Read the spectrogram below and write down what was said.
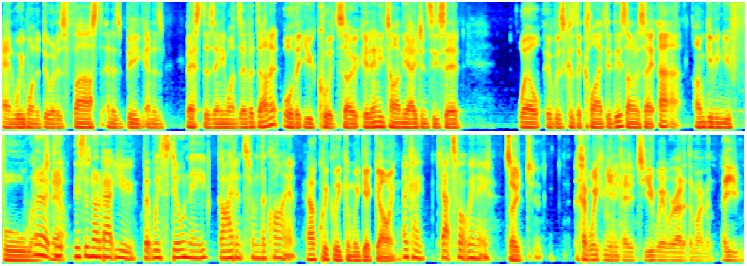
and we want to do it as fast and as big and as best as anyone's ever done it, or that you could. So at any time the agency said, well, it was because the client did this, I'm going to say, uh uh-uh, I'm giving you full range No, no, now. thi- this is not about you, but we still need guidance from the client. How quickly can we get going? Okay, that's what we need. So, have we communicated to you where we're at at the moment? Are you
